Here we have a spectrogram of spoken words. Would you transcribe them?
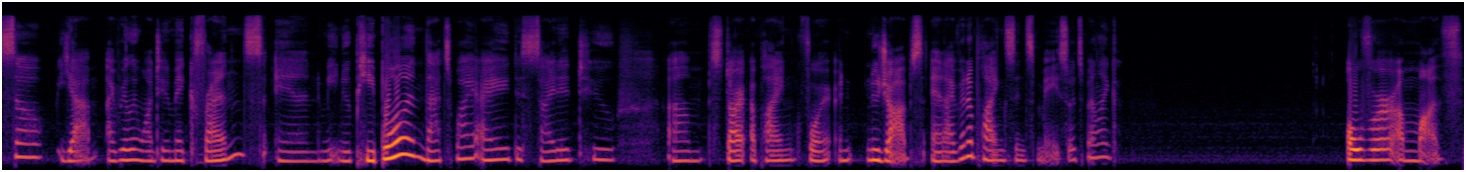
So yeah, I really want to make friends and meet new people, and that's why I decided to um, start applying for new jobs. And I've been applying since May, so it's been like over a month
